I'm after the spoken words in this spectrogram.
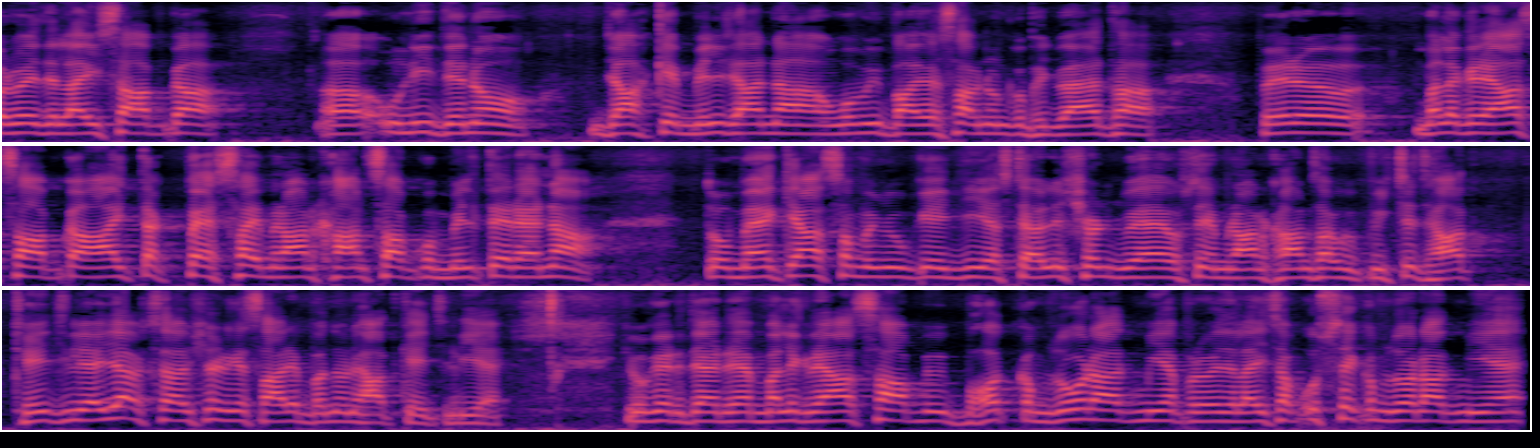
परवेज लाई साहब का उन्हीं दिनों जाके मिल जाना, वो भी बाजवा साहब ने उनको भिजवाया था। फिर, मलक रियाज साहब का आज तक पैसा इमरान खान साहब को मिलते रहना तो मैं क्या समझूँ कि जी एस्टेब्लिशमेंट जो है, उसने इमरान खान साहब के पीछे से हाथ खींच लिया या एस्टेब्लिशमेंट के सारे बंदों ने हाथ खींच लिया है? क्योंकि मलिक रियाज साहब भी बहुत कमज़ोर आदमी है, परवेज अलाई साहब उससे कमज़ोर आदमी है।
